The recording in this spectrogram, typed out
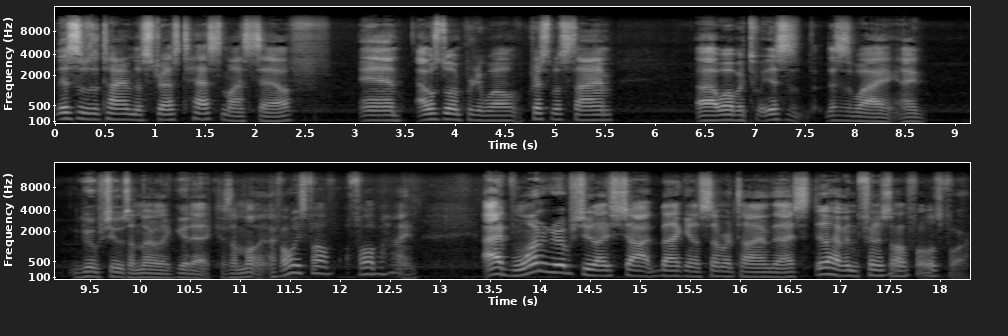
this was a time to stress test myself, and I was doing pretty well. Christmas time, uh, well between this is this is why I group shoots I'm not really good at because I'm I've always fall fall behind. I have one group shoot I shot back in the summertime that I still haven't finished all the photos for.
